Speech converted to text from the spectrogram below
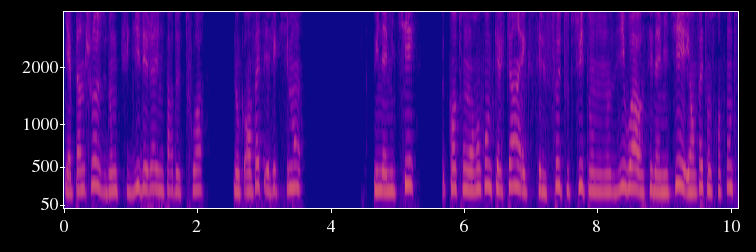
il y a plein de choses. Donc, tu dis déjà une part de toi. Donc, en fait, effectivement, une amitié, quand on rencontre quelqu'un et que c'est le feu tout de suite, on se dit waouh, c'est une amitié. Et en fait, on se rend compte,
